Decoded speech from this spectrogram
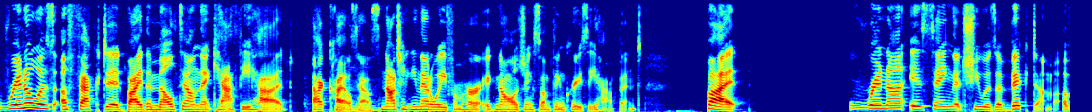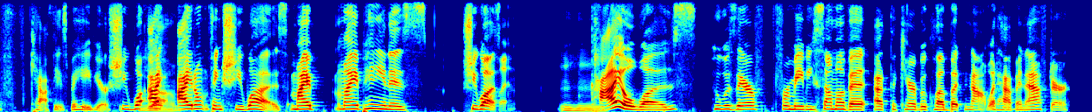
Rinna was affected by the meltdown that Kathy had at Kyle's house. Not taking that away from her, acknowledging something crazy happened. But Rinna is saying that she was a victim of Kathy's behavior. She was. Yeah. I, I don't think she was. My my opinion is she wasn't. Mhm. Kyle was, who was there for maybe some of it at the Caribou Club, but not what happened after.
